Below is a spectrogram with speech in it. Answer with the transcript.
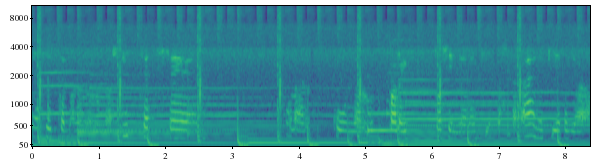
Ja sitten mä olen ollut myös itsekseen. Olen kuunnellut pari tosi mielenkiintoista äänikirjaa.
